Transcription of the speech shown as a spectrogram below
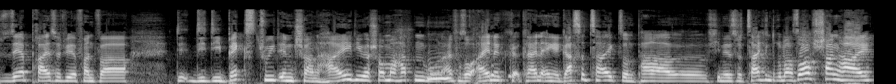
sehr preiswert fand, war die, die, die Backstreet in Shanghai, die wir schon mal hatten, wo mhm. einfach so eine kleine enge Gasse zeigt, so ein paar äh, chinesische Zeichen drüber. So, Shanghai.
